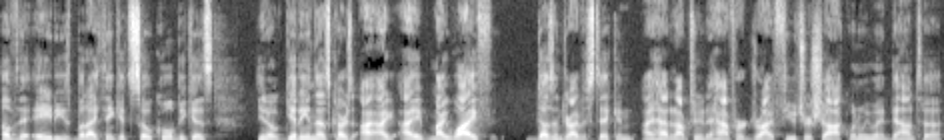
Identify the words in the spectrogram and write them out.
of the 80s. But I think it's so cool because, you know, getting in those cars, I, I, I my wife doesn't drive a stick, and I had an opportunity to have her drive Future Shock when we went down to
